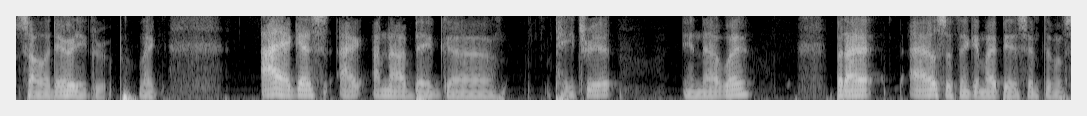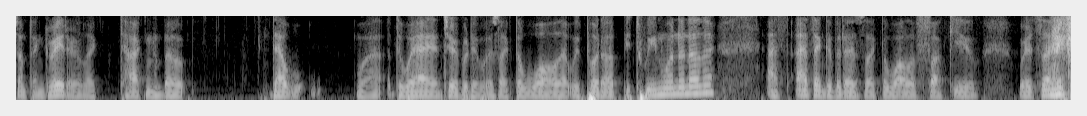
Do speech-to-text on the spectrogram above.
solidarity group. Like I, I guess I, I'm not a big uh, patriot in that way, but I I also think it might be a symptom of something greater, like talking about that. Well, the way I interpret it was like the wall that we put up between one another. I th- I think of it as like the wall of fuck you, where it's like,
